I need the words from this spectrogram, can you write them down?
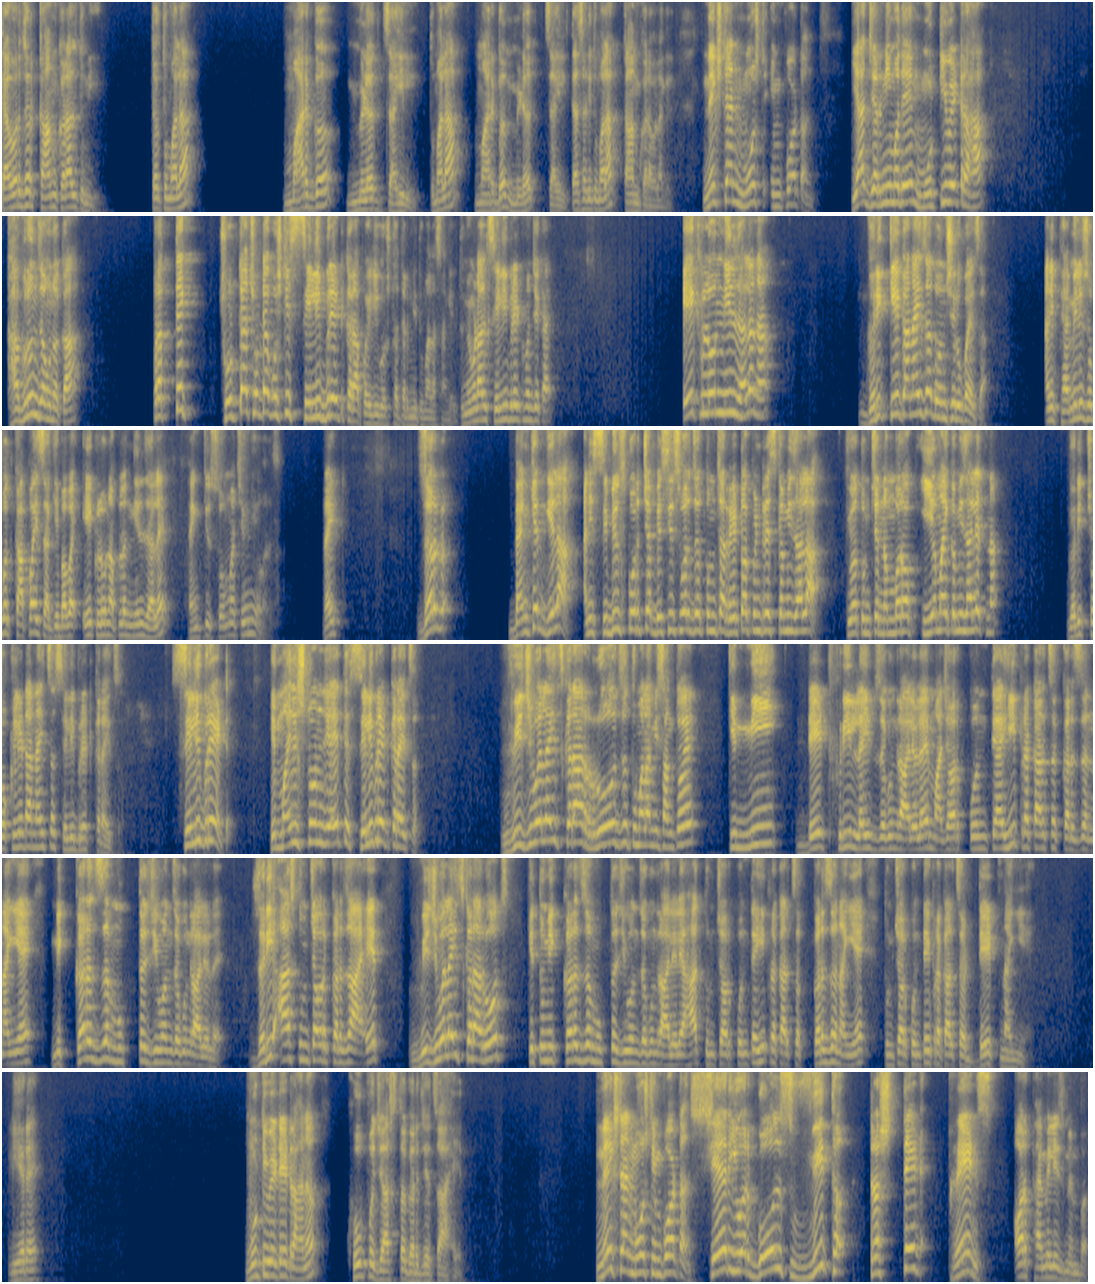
त्यावर जर काम कराल तुम्ही तर तुम्हाला मार्ग मिळत जाईल. तुम्हाला मार्ग मिळत जाईल. त्यासाठी तुम्हाला काम करावं लागेल. नेक्स्ट अँड मोस्ट इम्पॉर्टंट या जर्नीमध्ये मोटिवेट राहा. घाबरून जाऊ नका. प्रत्येक छोट्या छोट्या गोष्टी सेलिब्रेट करा पहिली गोष्ट तर मी तुम्हाला सांगेल. तुम्ही म्हणाल सेलिब्रेट म्हणजे काय? एक लोन नील झालं ना घरी केक आणायचा दोनशे रुपयाचा आणि फॅमिली सोबत कापायचा की बाबा एक लोन आपलं नील झालंय. Thank you so much universe right जर बँकेत गेला आणि सिबिल स्कोरच्या बेसिसवर जर तुमचा रेट ऑफ इंटरेस्ट कमी झाला किंवा तुमचे नंबर ऑफ ईएमआय कमी झालेत ना घरी चॉकलेट आणायचं सेलिब्रेट करायचं. सेलिब्रेट हे माइलस्टोन जे आहे ते सेलिब्रेट करायचं. व्हिज्युअलाइज करा रोज तुम्हाला मी सांगतोय की मी डेट फ्री लाईफ जगून राहिलेलो आहे. माझ्यावर कोणत्याही प्रकारचं कर्ज नाहीये. मी कर्ज मुक्त जीवन जगून राहिलेलो आहे. जरी आज तुमच्यावर कर्ज आहेत व्हिज्युअलाइज करा रोज. की तुम्ही कर्जमुक्त जीवन जगून राहिलेले आहात. तुमच्यावर कोणत्याही प्रकारचं कर्ज नाहीये. तुमच्यावर कोणत्याही प्रकारचं डेट नाहीये. क्लिअर आहे? मोटिवेटेड राहणं खूप जास्त गरजेचं आहे. Next and most important share your goals with trusted friends और फॅमिलीज मेंबर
